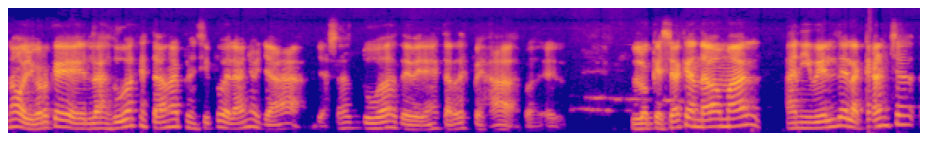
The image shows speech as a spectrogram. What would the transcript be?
No, yo creo que las dudas que estaban al principio del año ya, ya esas dudas deberían estar despejadas. pues. El- lo que sea que andaba mal a nivel de la cancha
